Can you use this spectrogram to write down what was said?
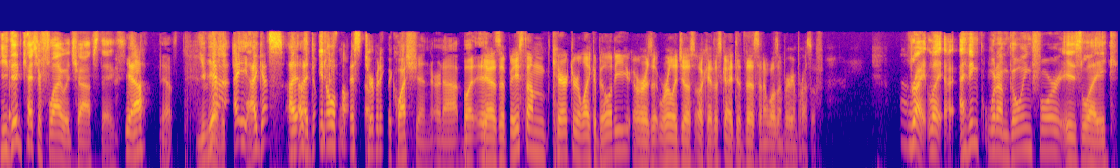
He did catch a fly with chopsticks. yeah yeah You've yeah never I, I guess I, I don't know if I'm misinterpreting the question or not but it, Yeah, is it based on character likability, or is it really just okay? This guy did this, and it wasn't very impressive. Oh. Right. Like I- I think what I'm going for is like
